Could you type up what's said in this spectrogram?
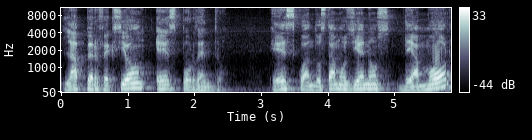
la perfección es por dentro. Es cuando estamos llenos de amor,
